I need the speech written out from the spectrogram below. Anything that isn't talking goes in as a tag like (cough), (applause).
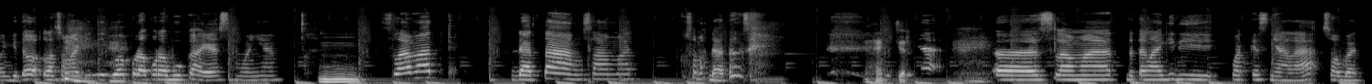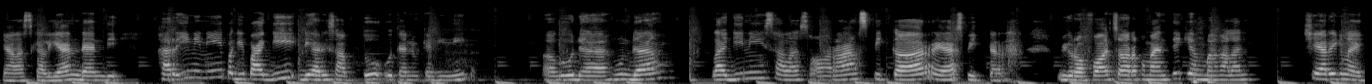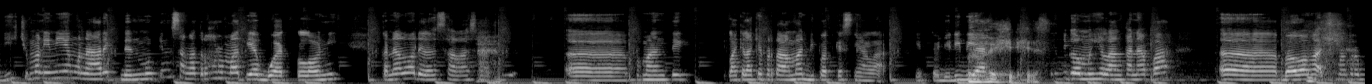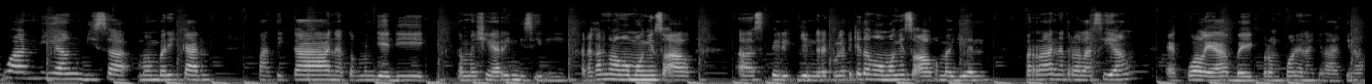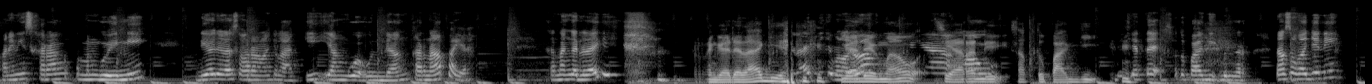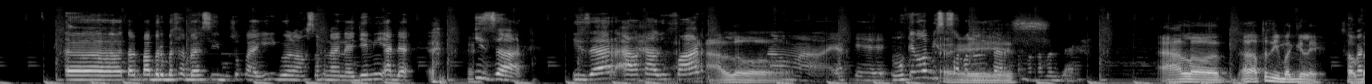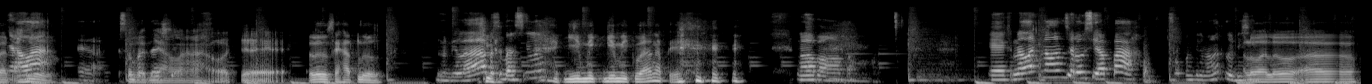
Kalau gitu langsung aja nih gue pura-pura buka ya semuanya. Hmm. Selamat datang, selamat kok selamat datang sih. (laughs) Eh, selamat datang lagi di podcast Nyala, sobat Nyala sekalian dan di hari ini nih pagi-pagi di hari Sabtu weekend-weekend ini gue udah ngundang lagi nih salah seorang speaker ya speaker (laughs) mikrofon seorang pemantik yang bakalan sharing lagi. Cuman ini yang menarik dan mungkin sangat terhormat ya buat lo nih. Karena lo adalah salah satu eh, pemantik laki-laki pertama di podcast Nyala gitu. Jadi biar itu juga menghilangkan apa eh, bahwa nggak cuma perempuan yang bisa memberikan pantikan atau menjadi teman sharing di sini. Karena kan kalau ngomongin soal eh, spirit gender equality kita ngomongin soal pembagian peran atau relasi yang equal ya baik perempuan dan laki-laki. Nah kan ini sekarang temen gue ini dia adalah seorang laki-laki yang gue undang karena apa ya karena nggak ada lagi Karena nggak ada lagi ya. Nggak ada lo yang mau Iya, siaran mau. di Sabtu pagi. di CT satu pagi bener langsung aja nih eh tanpa berbasa-basi busuk lagi gue langsung kenalin aja nih ada (laughs) Izar Izar Al Khalifan Halo. nama ya oke mungkin lo bisa sama dulu Zar Wes. teman-teman Zar Halo. Eh, apa sih dipanggil ya? Sobat Sobat, Nyala. Ya Sobat Dasyat. Nyala. Oke. Lu sehat lu. Alhamdulillah basa-basi lo Gimik-gimik banget ya. (laughs) nggak apa nggak apa oke kenalan kenalan seru siapa so penting banget lo di Halo sini halo. eh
